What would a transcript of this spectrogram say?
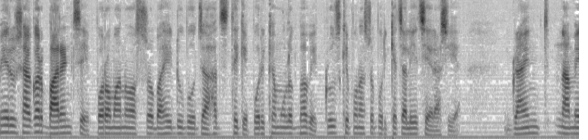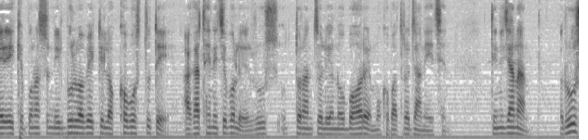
মেরু সাগর বারেন্টসে পরমাণু অস্ত্রবাহী ডুবো জাহাজ থেকে পরীক্ষামূলকভাবে ক্রুজ ক্ষেপণাস্ত্র পরীক্ষা চালিয়েছে রাশিয়া। গ্রাইন্ড নামের এই ক্ষেপণাস্ত্র নির্ভুলভাবে একটি লক্ষ্যবস্তুতে আঘাত হেনেছে বলে রুশ উত্তরাঞ্চলীয় নৌবহরের মুখপাত্র জানিয়েছেন। তিনি জানান, রুশ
